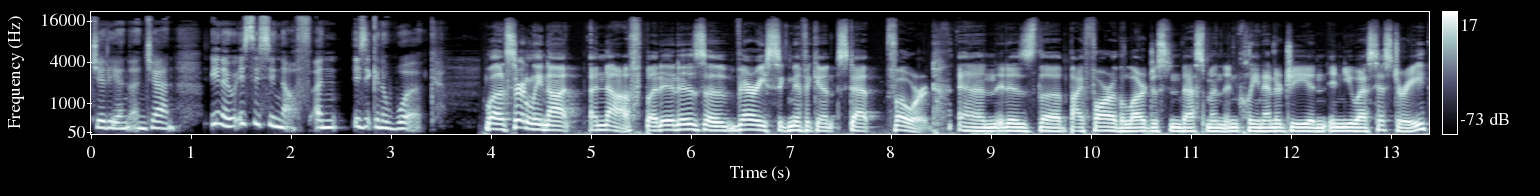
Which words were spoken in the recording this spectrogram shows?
Gillian and Jen. You know, is this enough and is it going to work? Well, it's certainly not enough, but it is a very significant step forward. And it is the by far the largest investment in clean energy in, in U.S. history.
